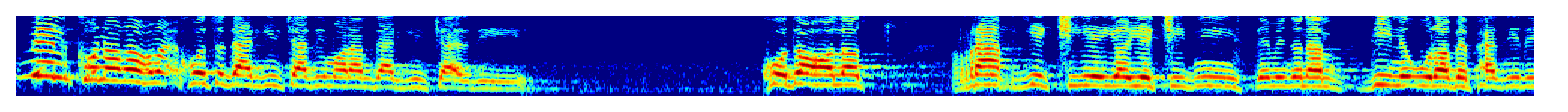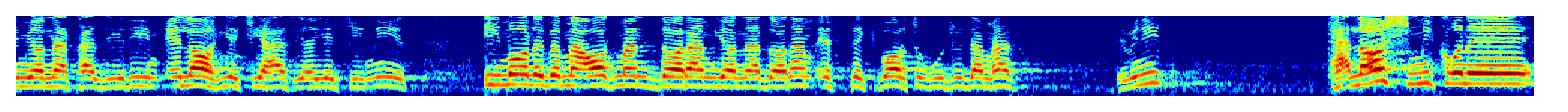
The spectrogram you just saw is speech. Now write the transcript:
ول کن آقا خودتو درگیر کردی ما هم درگیر کردی. خدا حالا رب یکیه یا یکی نیست. نمی‌دونم دین او را بپذیریم یا نپذیریم. اله یکی هست یا یکی نیست. ایمان به معاد من دارم یا ندارم؟ استکبار تو وجودم هست. ببینید تلاش می‌کنه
